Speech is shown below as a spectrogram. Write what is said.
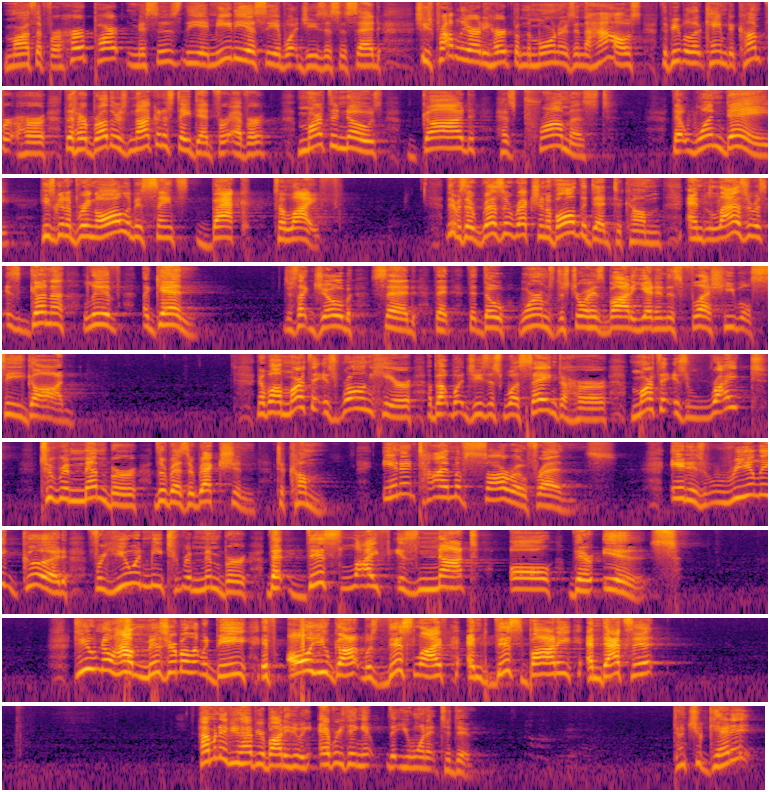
Martha, for her part, misses the immediacy of what Jesus has said. She's probably already heard from the mourners in the house, the people that came to comfort her, that her brother is not going to stay dead forever. Martha knows God has promised that one day he's going to bring all of his saints back to life. There was a resurrection of all the dead to come, and Lazarus is gonna live again. Just like Job said that, that though worms destroy his body, yet in his flesh he will see God. Now, while Martha is wrong here about what Jesus was saying to her, Martha is right to remember the resurrection to come. In a time of sorrow, friends, it is really good for you and me to remember that this life is not all there is. Do you know how miserable it would be if all you got was this life and this body and that's it? How many of you have your body doing everything it, that you want it to do? Don't you get it?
